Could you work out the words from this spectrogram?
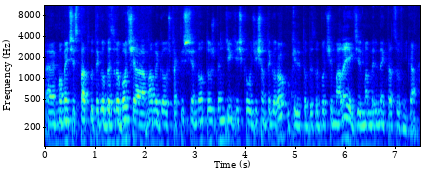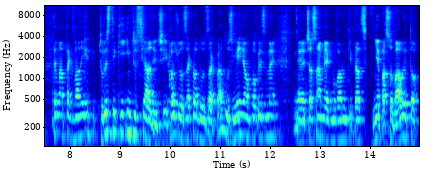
e, w momencie spadku tego bezrobocia, mamy go już praktycznie, no to już będzie gdzieś koło 10 roku, kiedy to bezrobocie maleje, gdzie mamy rynek pracownika. Temat tak zwanej turystyki industrialnej, czyli chodzi od zakładu do zakładu, zmieniał powiedzmy e, czasami jak mu warunki pracy nie pasowały, to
